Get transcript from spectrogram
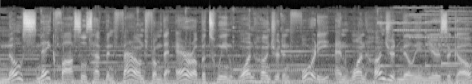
no snake fossils have been found from the era between 140 and 100 million years ago,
